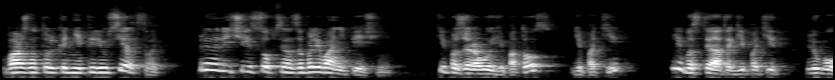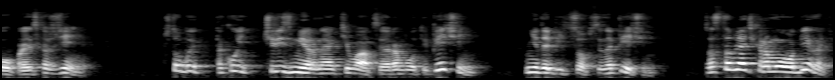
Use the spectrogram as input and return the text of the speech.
Важно только не переусердствовать при наличии собственно заболеваний печени типа жировой гепатоз, гепатит, либо стеатогепатит любого происхождения. Чтобы такой чрезмерной активации работы печени не добить собственно печень. Заставлять хромого бегать.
